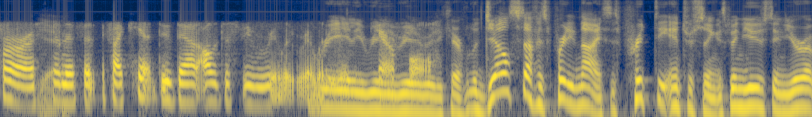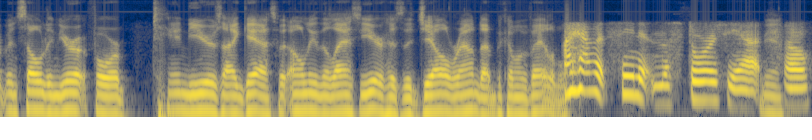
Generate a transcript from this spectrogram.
first, Yeah. and if it, if I can't do that, I'll just be really, really, Really, really, careful. really, really careful. The gel stuff is pretty nice. It's pretty interesting. It's been used in Europe and sold in Europe for 10 years, I guess, but only in the last year has the gel Roundup become available. I haven't seen it in the stores yet, Yeah. so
